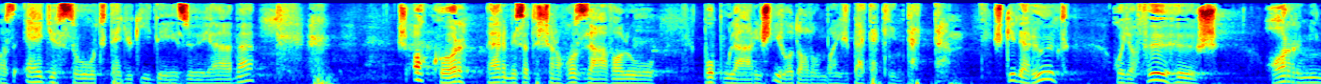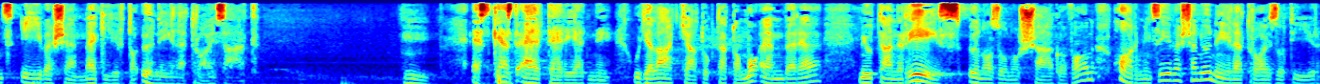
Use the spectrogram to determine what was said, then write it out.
az egy szót tegyük idézőjelbe, és akkor természetesen a hozzávaló populáris irodalomba is betekintettem. És kiderült, hogy a főhős 30 évesen megírta önéletrajzát. Hm. Ez kezd elterjedni. Ugye látjátok, tehát a ma embere, miután rész önazonossága van, 30 évesen önéletrajzot ír.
